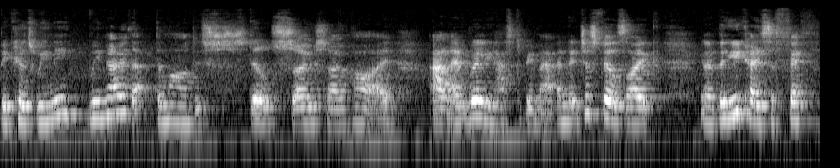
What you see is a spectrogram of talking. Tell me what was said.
because we need we know that demand is still so so high and it really has to be met. And it just feels like you know the UK is the fifth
